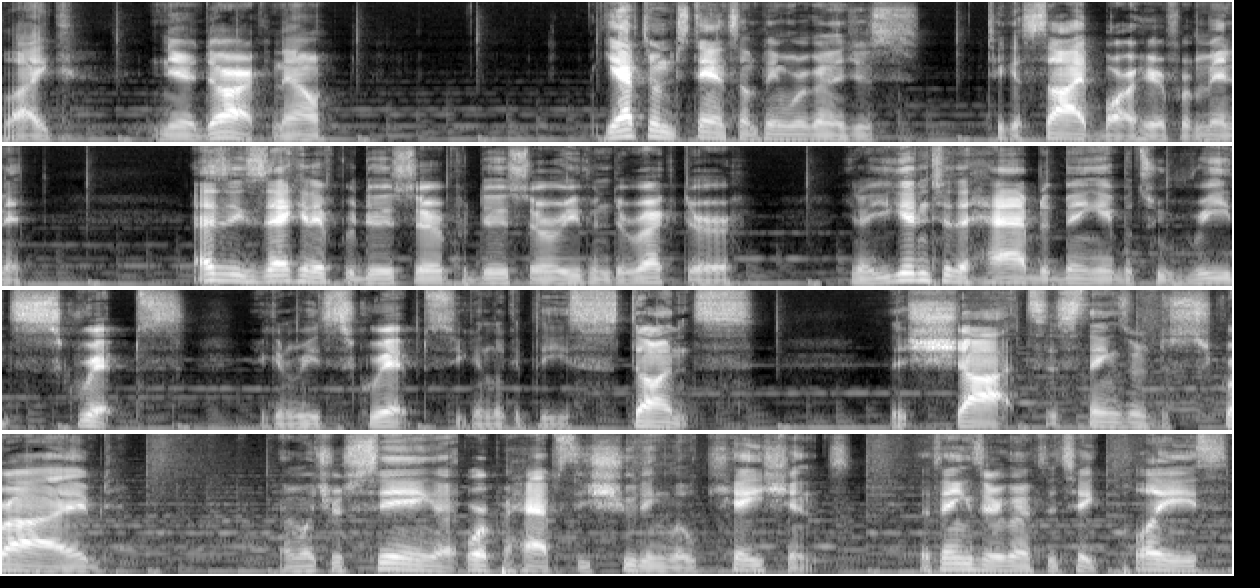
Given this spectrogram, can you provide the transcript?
like Near Dark. Now, you have to understand something. We're going to just take a sidebar here for a minute as executive producer, producer, or even director, you know, you get into the habit of being able to read scripts. You can read scripts, you can look at these stunts, the shots as things are described, and what you're seeing, or perhaps the shooting locations, the things that are going to take place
